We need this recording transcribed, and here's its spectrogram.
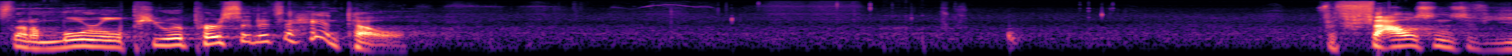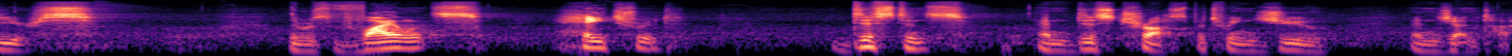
It's not a moral, pure person, it's a hand towel. For thousands of years, there was violence, hatred, distance, and distrust between Jew and Gentile.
